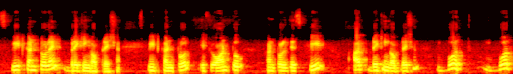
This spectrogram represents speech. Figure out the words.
speed control and braking operation. Speed control if you want to control the speed or braking operation both both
